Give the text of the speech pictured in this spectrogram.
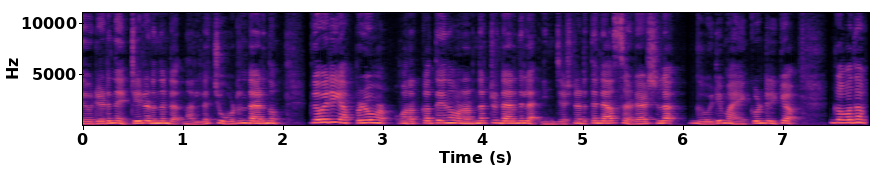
ഗൗരിയുടെ നെറ്റിയിലിടുന്നുണ്ട്. നല്ല ചൂടുണ്ടായിരുന്നു. ഗൗരി അപ്പോഴും ഉറക്കത്തിൽ നിന്ന് ഉണർന്നിട്ടുണ്ടായിരുന്നില്ല. ഇഞ്ചക്ഷൻ എടുത്തിന്റെ ആ സെഡേഷനിൽ ഗൗരി മയക്കൊണ്ടിരിക്കുക ഗൗതം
